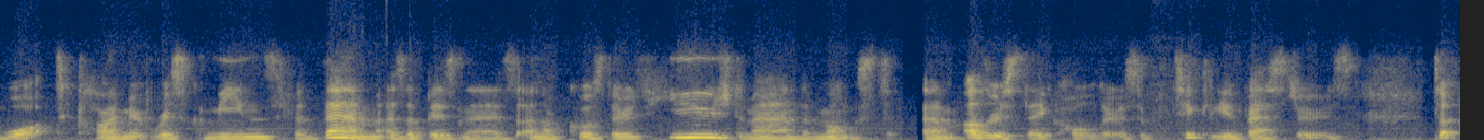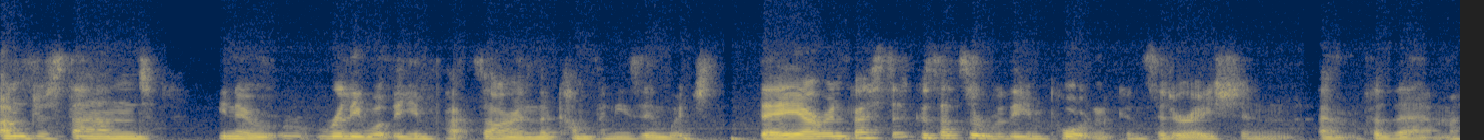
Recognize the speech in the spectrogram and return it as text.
what climate risk means for them as a business. And of course, there's huge demand amongst um, other stakeholders, particularly investors, to understand you know really what the impacts are in the companies in which they are invested because that's a really important consideration um, for them.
